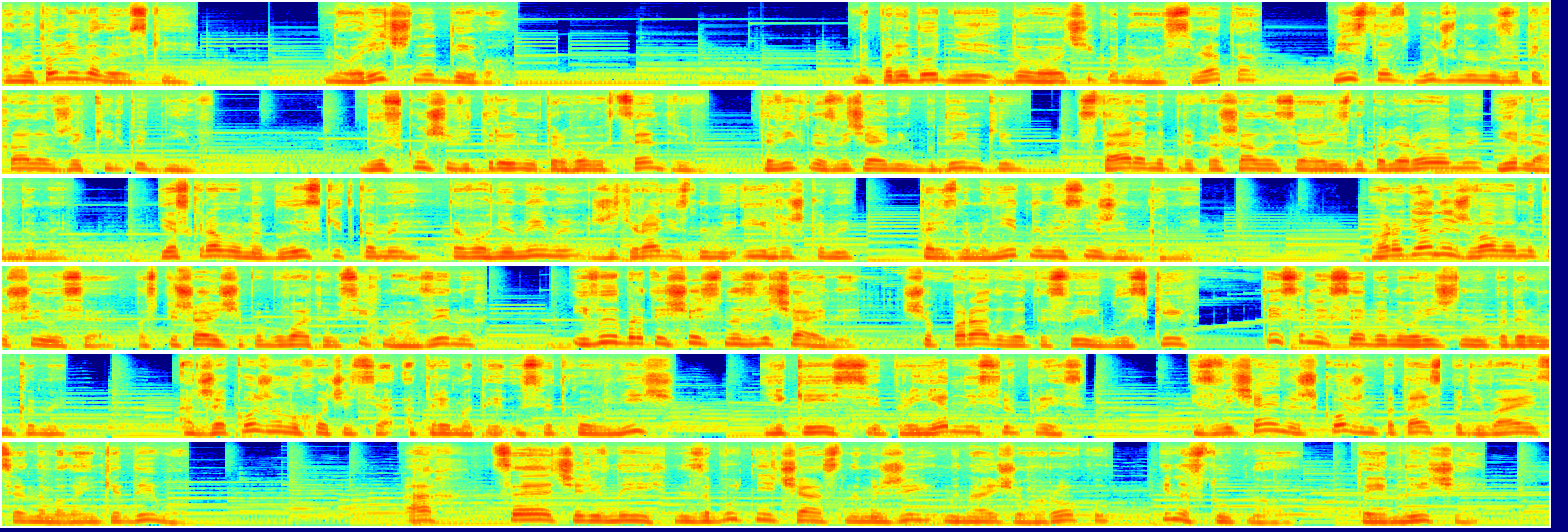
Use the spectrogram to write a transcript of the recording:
Анатолій Валевський Новорічне диво. Напередодні довгоочікуваного свята місто збуджено затихало вже кілька днів. Блискучі вітрини торгових центрів та вікна звичайних будинків старано прикрашалися різнокольоровими гірляндами, яскравими блискітками та вогняними життєрадісними іграшками та різноманітними сніжинками. Городяни жваво метушилися, поспішаючи побувати у всіх магазинах і вибрати щось надзвичайне, щоб порадувати своїх близьких та й самих себе новорічними подарунками. Адже кожному хочеться отримати у святкову ніч якийсь приємний сюрприз. І, звичайно ж, кожен потай сподівається на маленьке диво. Ах, це чарівний незабутній час на межі минаючого року і наступного, таємничий,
